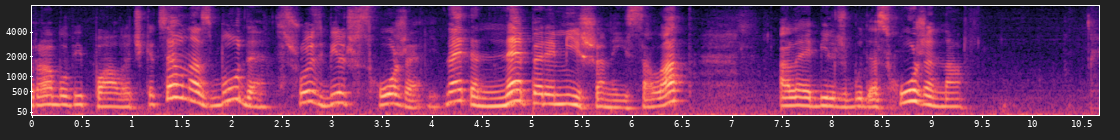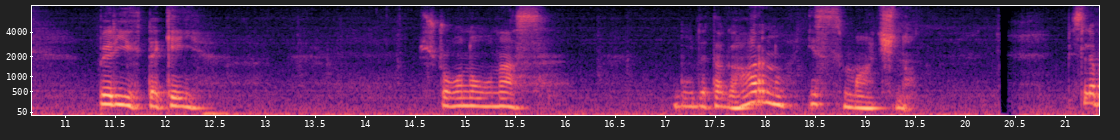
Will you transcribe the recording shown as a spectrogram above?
крабові палочки. Це у нас буде щось більш схоже. Знаєте, не перемішаний салат, але більш буде схоже на пиріг такий, що воно у нас буде так гарно і смачно. Після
